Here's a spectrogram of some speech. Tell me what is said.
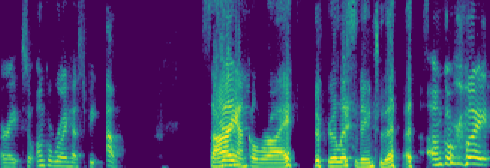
All right. So Uncle Roy has to be out. Sorry, then, Uncle Roy. if you're listening to this. Uncle Roy,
